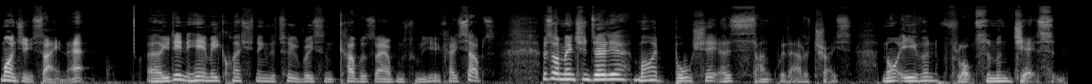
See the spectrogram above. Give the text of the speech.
Mind you, saying that. Uh, you didn't hear me questioning the two recent covers albums from the UK subs. As I mentioned earlier, my bullshit has sunk without a trace. Not even Flotsam and Jetsam.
